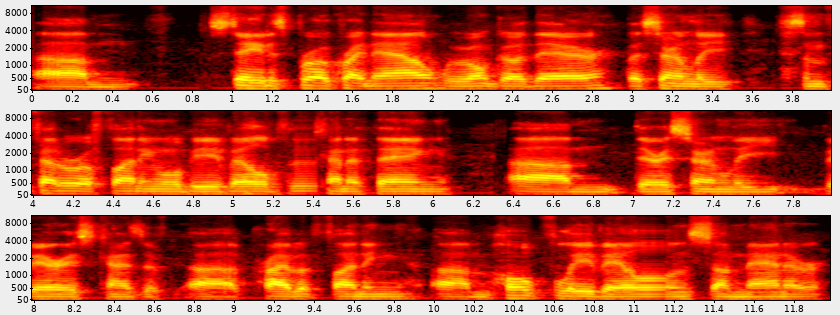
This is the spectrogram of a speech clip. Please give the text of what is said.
Um, state is broke right now. We won't go there, but certainly some federal funding will be available for this kind of thing. Um, there is certainly various kinds of uh, private funding, um, hopefully available in some manner.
